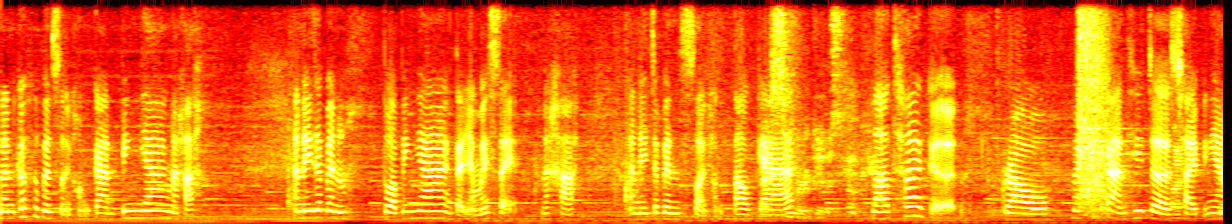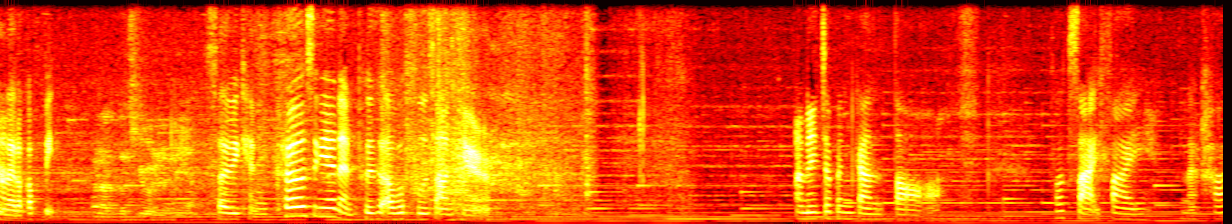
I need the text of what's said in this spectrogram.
นนั้นก็คือเป็นส่วนของการปิ้งย่างนะคะ อันนี้จะเป็นตัวปิ้งย่างแต่ยังไม่เสร็จนะคะ อันนี้จะเป็นส่วนของเตา I แก๊ส see where it goes. Okay. แล้วถ้าเกิดเราไม่ต้องการที่จะใช้ปิ้งย่างอะไรเราก็ปิด Why not let's screw it in the end. so we can closing it and put our food on here อันนี้จะเป็นการต่อพวกสายไฟนะคะ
